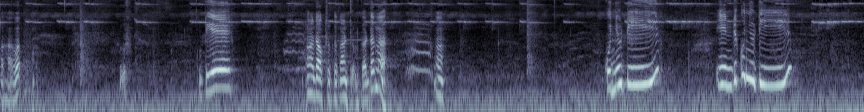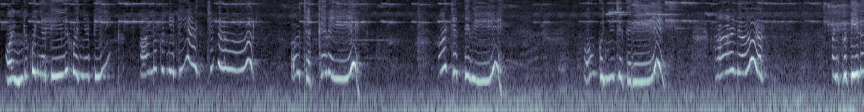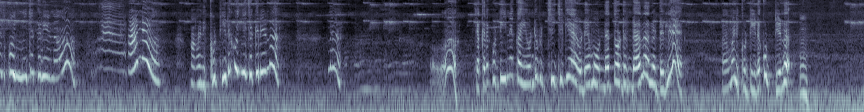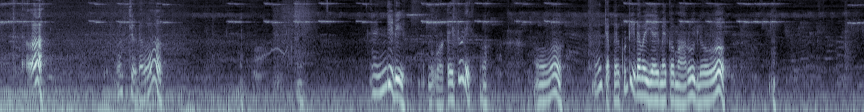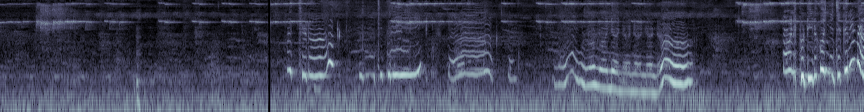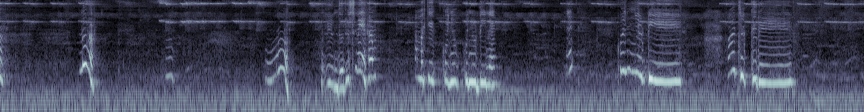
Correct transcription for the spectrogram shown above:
പാവം. കുട്ടിയെ ആ ഡോക്ടർക്ക് കാണിച്ചു കൊടുക്കട്ടെന്ന് ആ. കുഞ്ഞുട്ടി എന്റെ കുഞ്ഞുട്ടി. എന്റെ കുഞ്ഞുട്ടി കുഞ്ഞുട്ടി. ആണ് കുഞ്ഞുട്ടി ഓ ചക്കരേ. ഓ ചക്കരേ. കുഞ്ഞു ചക്കരേ. ആണോ മണിക്കുട്ടിയുടെ ഒരു കുഞ്ഞു ചക്കരയാണോ? ആണോ? മണിക്കുട്ടിയുടെ കുഞ്ഞു ചക്കരയാണോ. ഓ ചക്കരക്കുട്ടീനെ കൈകൊണ്ട് പിടിച്ചു വെച്ചിക്ക് മുണ്ട തൊടണ്ടെന്ന് പറഞ്ഞിട്ടില്ലേ? ആ മണിക്കുട്ടിയുടെ കുട്ടിയാണ്. ഓ ചുടോ എഞ്ചിടി ഓട്ടയിട്ടൂടി ഓ ചക്കരക്കുട്ടിയുടെ വയ്യായ്മയൊക്കെ മാറുമല്ലോ അച്ചടാ, കുഞ്ഞു ചിക്കരി. എന്തൊരു സ്നേഹം. അമ്മയ്ക്ക് കുഞ്ഞു കുഞ്ഞുട്ടീനെ? കുഞ്ഞുട്ടി ആ ചക്കരി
